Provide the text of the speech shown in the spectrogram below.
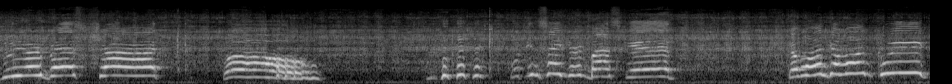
Do your best shot. Whoa! Put inside your basket. Come on, come on, quick!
